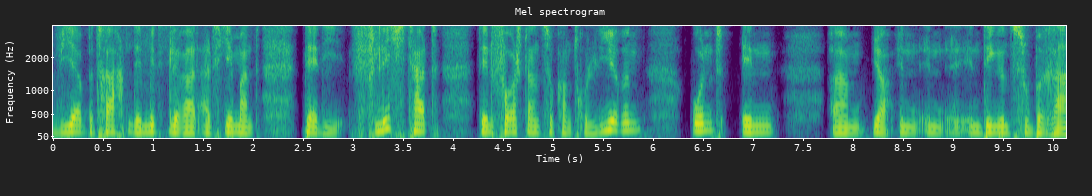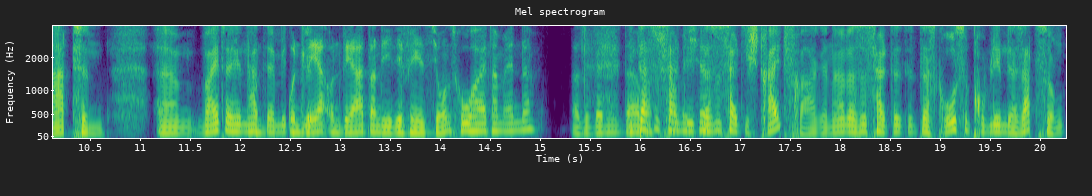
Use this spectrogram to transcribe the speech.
wir betrachten den Mitgliederrat als jemand, der die Pflicht hat, den Vorstand zu kontrollieren und in ähm, ja in, in, in Dingen zu beraten. Ähm, weiterhin hat und, der Mitglied und wer und wer hat dann die Definitionshoheit am Ende? Also wenn da das ist halt die, ist? das ist halt die Streitfrage, ne? Das ist halt das große Problem der Satzung,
